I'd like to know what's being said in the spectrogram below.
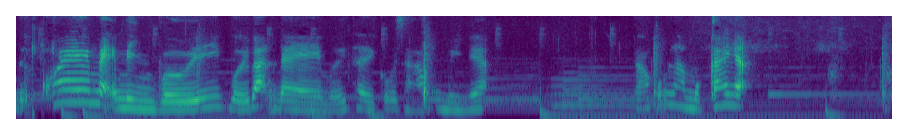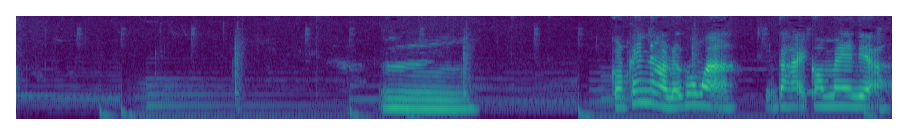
được khoe mẹ mình với với bạn bè, với thầy cô giáo của mình đấy ạ đó cũng là một cách ạ. Uhm, còn cách nào nữa không ạ? Chúng ta hãy comment đi ạ.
